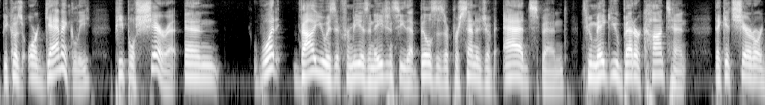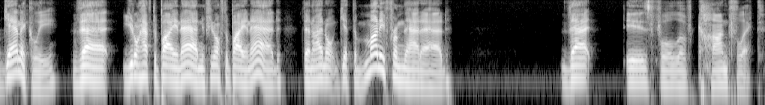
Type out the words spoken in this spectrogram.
because organically people share it. And what value is it for me as an agency that bills as a percentage of ad spend to make you better content that gets shared organically that you don't have to buy an ad? And if you don't have to buy an ad, then I don't get the money from that ad. That is full of conflict.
